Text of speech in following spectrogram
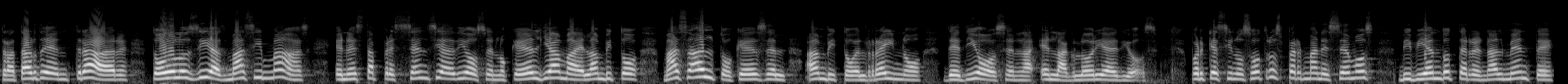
tratar de entrar todos los días más y más en esta presencia de Dios, en lo que Él llama el ámbito más alto, que es el ámbito, el reino de Dios, en la, en la gloria de Dios. Porque si nosotros permanecemos viviendo terrenalmente,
